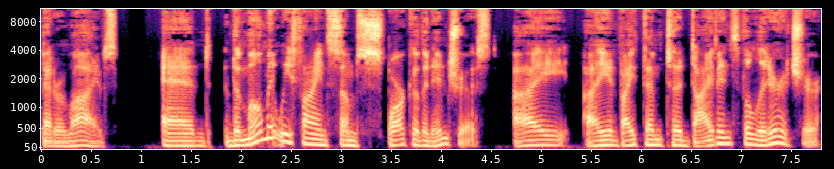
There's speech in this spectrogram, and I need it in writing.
better lives. And the moment we find some spark of an interest, I, I invite them to dive into the literature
